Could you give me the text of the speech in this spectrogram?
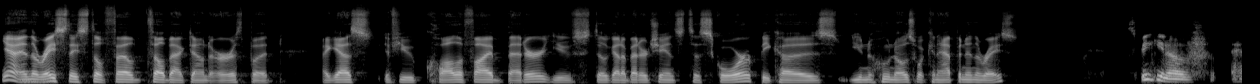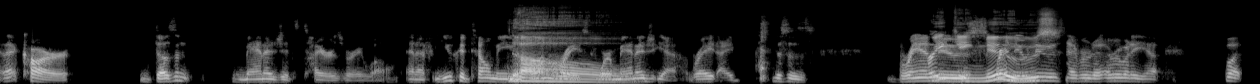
Yeah, in the race they still fell fell back down to earth, but I guess if you qualify better, you've still got a better chance to score because you know who knows what can happen in the race. Speaking of that car, doesn't manage its tires very well. And if you could tell me no. one race where manage, yeah, right. I this is brand Breaking news, brand new news. news to everybody. everybody yeah. But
